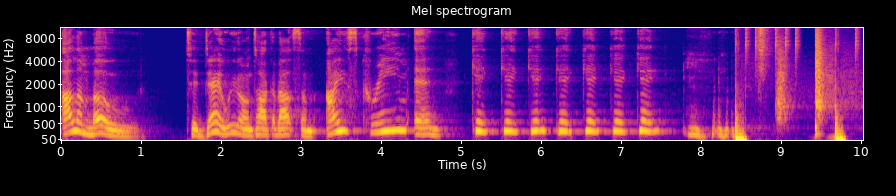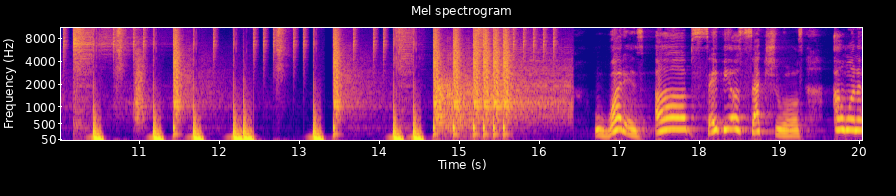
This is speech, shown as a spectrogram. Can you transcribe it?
a la mode. Today we're going to talk about some ice cream and cake, cake, cake, cake, cake, cake, cake. What is up, sapiosexuals? I want to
